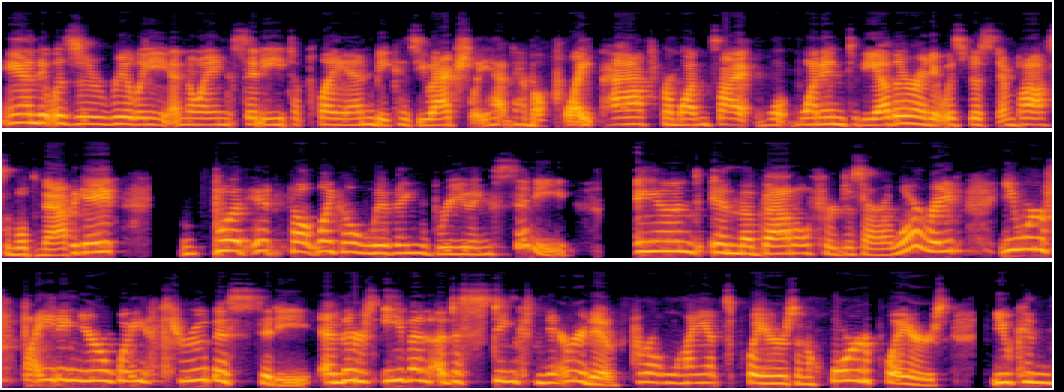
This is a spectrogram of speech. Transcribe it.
and it was a really annoying city to play in because you actually had to have a flight path from one side, one end to the other, and it was just impossible to navigate. But it felt like a living, breathing city. And in the battle for Dazar'alor raid, you were fighting your way through this city. And there's even a distinct narrative for Alliance players and Horde players. You can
